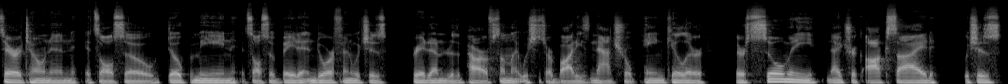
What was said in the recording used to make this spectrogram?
serotonin, it's also dopamine, it's also beta endorphin, which is created under the power of sunlight, which is our body's natural painkiller. There's so many nitric oxide, which is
